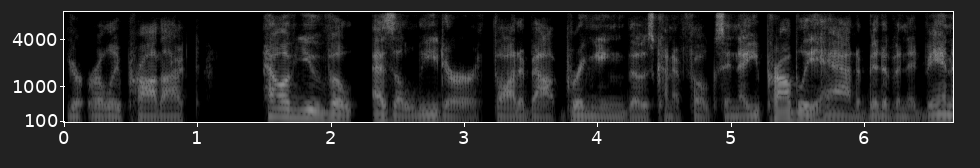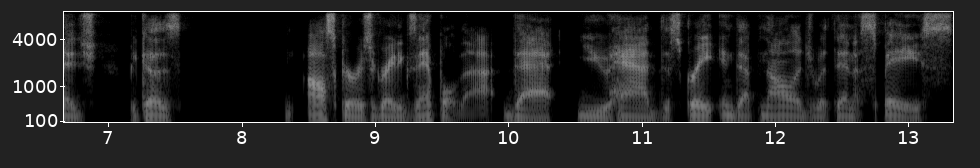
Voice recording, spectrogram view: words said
your early product. How have you, as a leader, thought about bringing those kind of folks in? Now, you probably had a bit of an advantage because Oscar is a great example of that, that you had this great in depth knowledge within a space,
